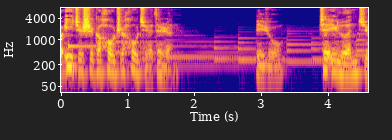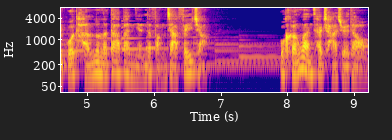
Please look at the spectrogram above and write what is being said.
我一直是个后知后觉的人，比如这一轮举国谈论了大半年的房价飞涨，我很晚才察觉到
